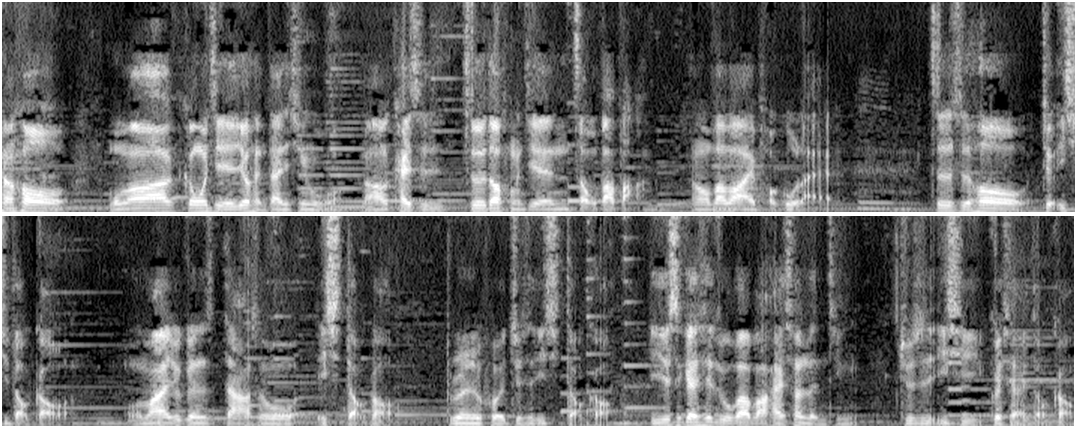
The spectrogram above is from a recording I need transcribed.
然后我妈妈跟我姐姐就很担心我，然后开始就是到房间找我爸爸，然后我爸爸还跑过来，这时候就一起祷告了，我妈就跟大家说一起祷告，不论如何就是一起祷告，也是感谢主，爸爸还算冷静。就是一起跪下来祷告，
